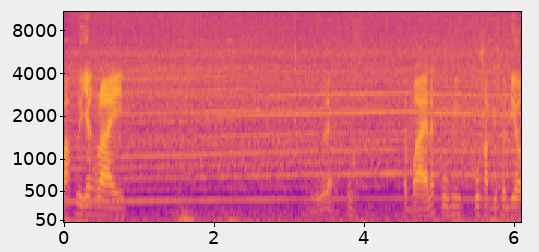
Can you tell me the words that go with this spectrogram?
บักหรือยังไร รู้แหละ สบายแล้วกูมีกูขับอยู่คนเดียว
